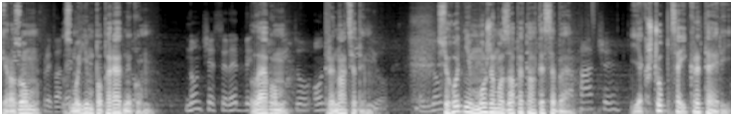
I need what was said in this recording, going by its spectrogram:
І разом з моїм попередником Левом XIII сьогодні можемо запитати себе, якщо б цей критерій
